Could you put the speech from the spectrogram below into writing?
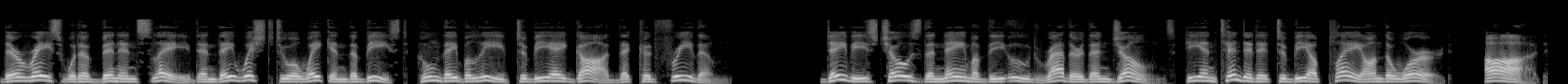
Their race would have been enslaved and they wished to awaken the beast, whom they believed to be a god that could free them. Davies chose the name of the Ood rather than Jones, he intended it to be a play on the word odd.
